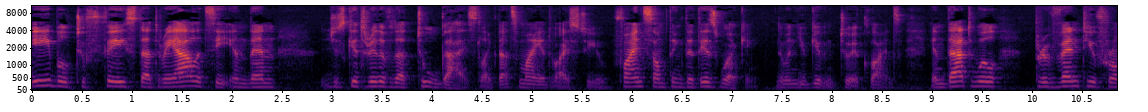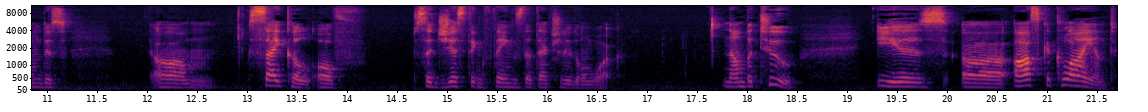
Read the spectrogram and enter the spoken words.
able to face that reality and then just get rid of that tool guys. Like that's my advice to you. Find something that is working when you give it to your clients. And that will prevent you from this um, cycle of suggesting things that actually don't work. Number two is uh, ask a client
